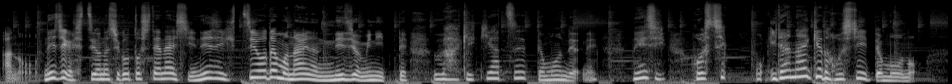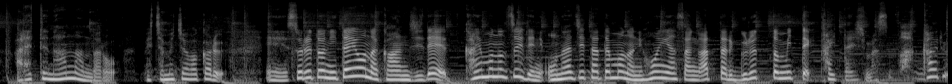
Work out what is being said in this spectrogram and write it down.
あのネジが必要な仕事してないしネジ必要でもないのにネジを見に行ってうわ激アツって思うんだよね。ネジ欲しいいらないけど欲しいって思うの。あれって何なんだろう？めちゃめちゃわかる、えー、それと似たような感じで買い物ついでに同じ建物に本屋さんがあったらぐるっと見て買いたりします。わかる。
